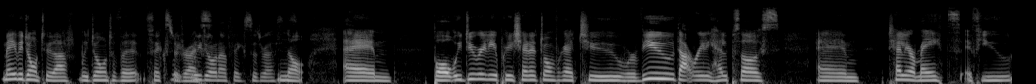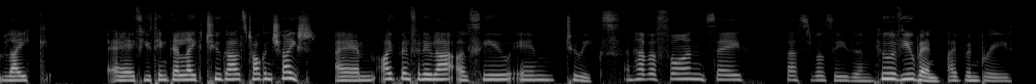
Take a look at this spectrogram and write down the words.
Maybe don't do that. We don't have a fixed We, address. we don't have fixed address. No. Um, but we do really appreciate it. Don't forget to review. That really helps us. Um, tell your mates if you like, uh, if you think they like two gals talking shite. Um, I've been Fionnuala. I'll see you in two weeks. And have a fun, safe festival season. Who have you been? I've been Bríd.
